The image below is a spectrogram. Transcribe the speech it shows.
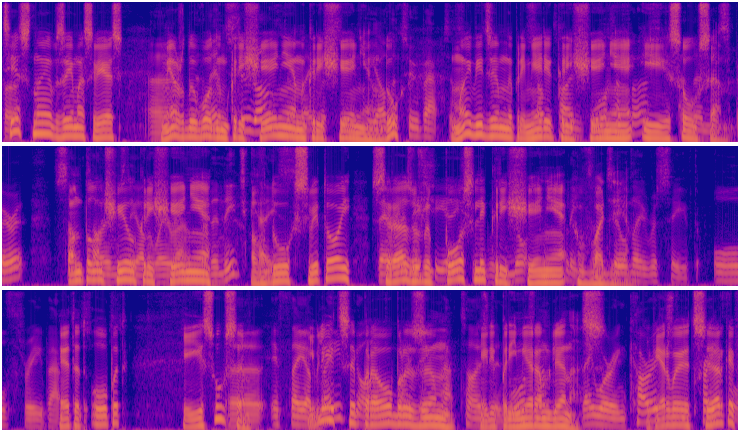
Тесная взаимосвязь между водным крещением и крещением Дух мы видим на примере крещения Иисуса. Он получил крещение в Дух Святой сразу же после крещения в воде. Этот опыт — Иисуса является прообразом или примером для нас. первая церковь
